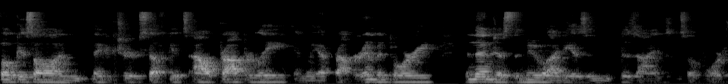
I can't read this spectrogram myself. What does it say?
focus on making sure stuff gets out properly and we have proper inventory and then just the new ideas and designs and so forth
